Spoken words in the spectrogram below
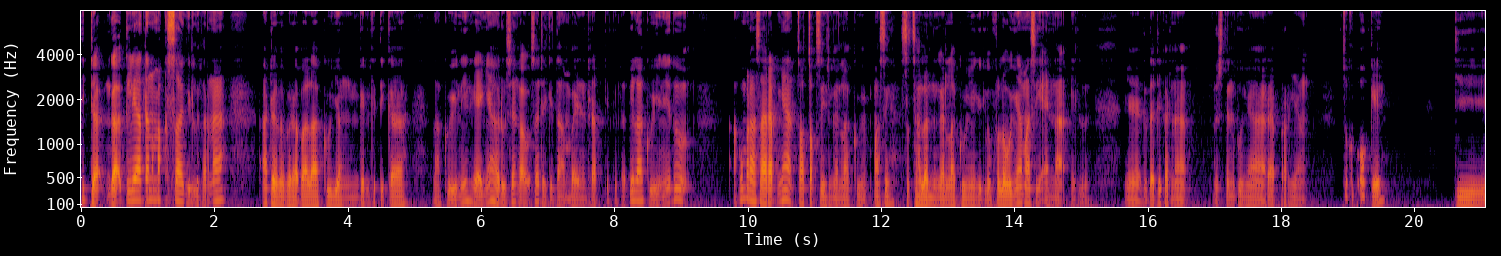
tidak nggak kelihatan maksa gitu karena ada beberapa lagu yang mungkin ketika lagu ini kayaknya harusnya nggak usah deh kita tambahin rap gitu. Tapi lagu ini tuh aku merasa rapnya cocok sih dengan lagu masih sejalan dengan lagunya gitu flownya masih enak gitu ya itu tadi karena Kristen punya rapper yang cukup oke. okay di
